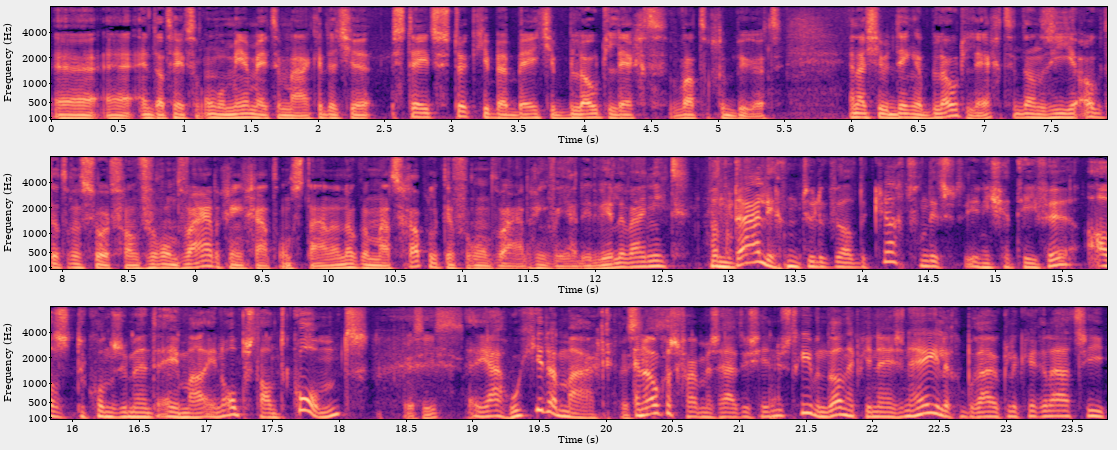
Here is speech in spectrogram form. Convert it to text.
Uh, uh, en dat heeft er onder meer mee te maken... dat je steeds stukje bij beetje blootlegt wat er gebeurt. En als je dingen blootlegt, dan zie je ook dat er een soort van verontwaardiging gaat ontstaan. En ook een maatschappelijke verontwaardiging van ja, dit willen wij niet. Want daar ligt natuurlijk wel de kracht van dit soort initiatieven. Als de consument eenmaal in opstand komt, Precies. ja, hoed je dan maar. Precies. En ook als farmaceutische industrie, want dan heb je ineens een hele gebruikelijke relatie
